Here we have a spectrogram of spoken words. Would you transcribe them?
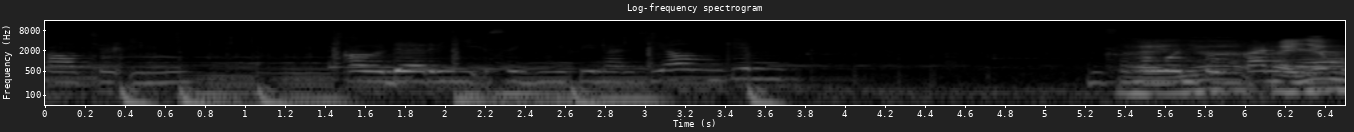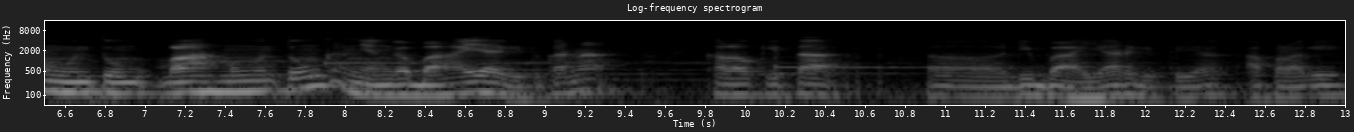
culture ini? Kalau dari segi finansial mungkin bisa Kayaknya menguntungkan kayaknya ya. menguntung malah menguntungkan ya nggak bahaya gitu karena kalau kita eh, dibayar gitu ya apalagi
